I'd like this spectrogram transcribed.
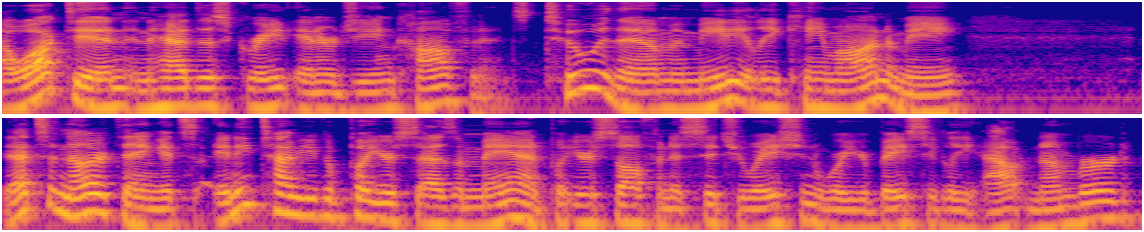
I walked in and had this great energy and confidence. Two of them immediately came on to me that's another thing. It's anytime you can put your as a man put yourself in a situation where you're basically outnumbered,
